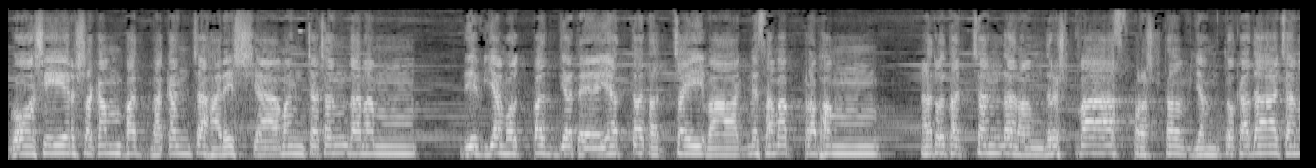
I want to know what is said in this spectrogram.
गोशीर्षकम् पद्मकम् च हरिश्यामम् चन्दनम्। दिव्यमुत्पद्यते यत्र तच्चैवाग्निसमप्रभम् न तु तच्चन्दनम् दृष्ट्वा स्प्रष्टव्यम् तु कदाचन।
